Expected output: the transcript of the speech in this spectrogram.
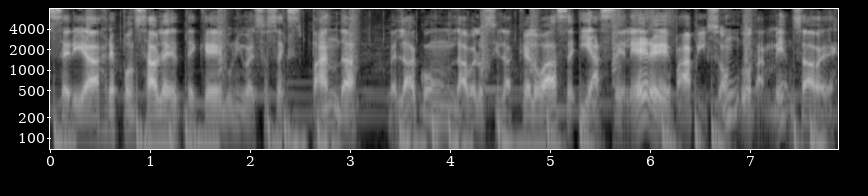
sería responsable de que el universo se expanda ¿verdad? Con la velocidad que lo hace y acelere papizongo también, ¿sabes?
